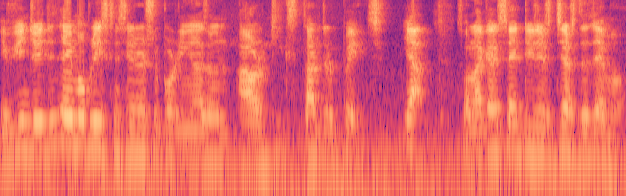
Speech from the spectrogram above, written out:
If you enjoyed the demo, please consider supporting us on our Kickstarter page. Yeah, so like I said, this is just the demo.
